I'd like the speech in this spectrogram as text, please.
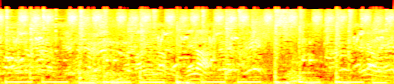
favor Apaguen la... Mira. Mira.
